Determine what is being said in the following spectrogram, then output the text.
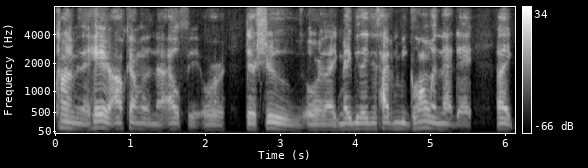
complimenting the hair, I'll compliment the outfit or their shoes, or like maybe they just happen to be glowing that day. Like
